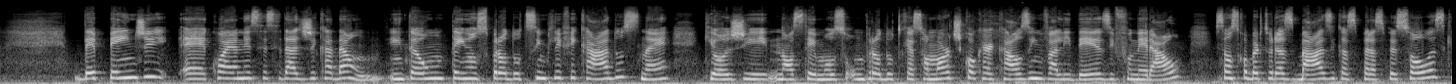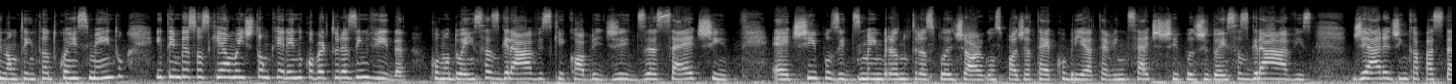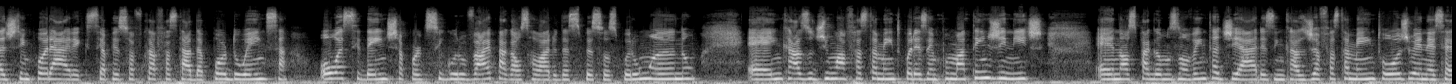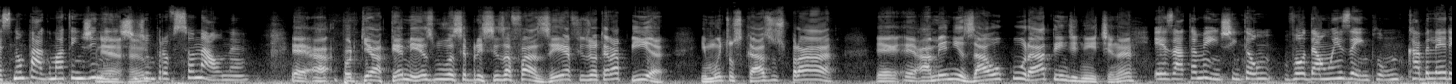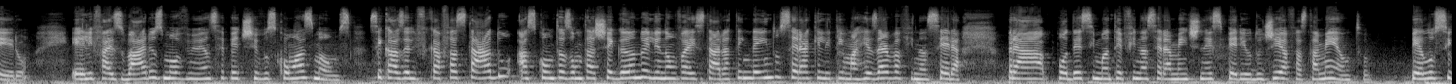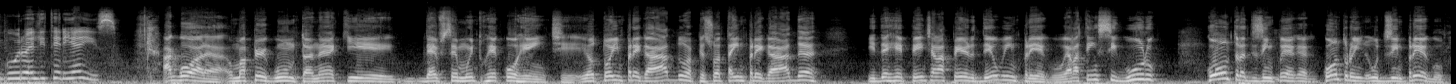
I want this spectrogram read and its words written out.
Depende é, qual é a necessidade de cada um. Então, tem os produtos simplificados, né? Que hoje nós temos um produto que é só morte qualquer causa, invalidez e funeral. São as coberturas básicas para as pessoas que não têm tanto conhecimento. E tem pessoas que realmente estão querendo coberturas em vida, como doenças graves, que cobre de 17 é, tipos, e desmembrando o transplante de órgãos pode até cobrir até 27 tipos de doenças graves. Diária de incapacidade temporária, que se a pessoa ficar afastada por doença ou acidente, a Porto Seguro vai pagar o salário dessas pessoas por um ano. É, em caso de um afastamento, por exemplo, uma tendinite, é, nós pagamos 90 diárias em caso de afastamento. Hoje o INSS não paga uma tendinite uhum. de um profissional, né? É, porque até mesmo você precisa fazer a fisioterapia, em muitos casos, para é, é, amenizar ou curar a tendinite, né? Exatamente. Então, vou dar um exemplo. Um cabeleireiro, ele faz vários movimentos repetitivos com as mãos. Se caso ele ficar afastado, as contas vão estar chegando, ele não vai estar atendendo. Será que ele tem uma reserva financeira para poder se manter financeiramente nesse período de afastamento? Pelo seguro, ele teria isso. Agora, uma pergunta, né, que deve ser muito recorrente. Eu estou empregado, a pessoa está empregada e de repente ela perdeu o emprego, ela tem seguro contra, desemprego, contra o desemprego?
